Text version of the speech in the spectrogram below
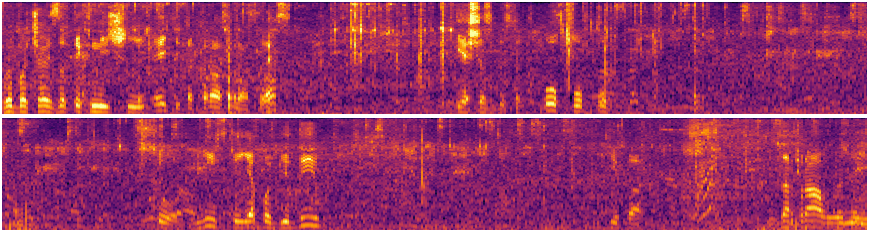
Вибачай за технічні еті, так раз, раз, раз. Я сейчас быстро. Оп, оп, оп. Все, Львівське я побідив. Типа заправлений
